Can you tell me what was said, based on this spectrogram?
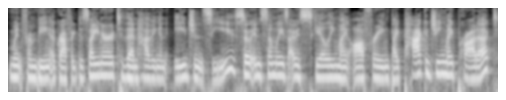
went from being a graphic designer to then having an agency. So, in some ways, I was scaling my offering by packaging my product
